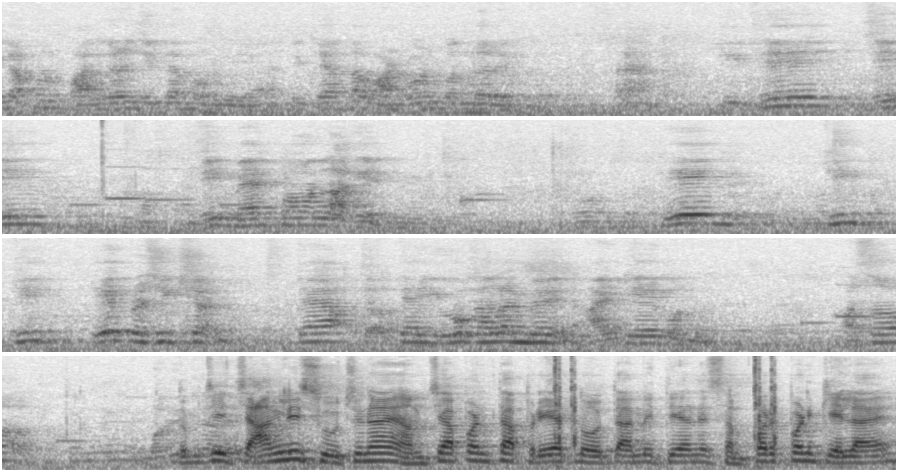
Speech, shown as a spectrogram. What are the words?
एक आपण पालघर जिल्हा बघूया. तिथे आता वाढवण बंदर येतो तिथे जे जे मॅन पॉवर लागेल ते ती ती ते प्रशिक्षण त्या त्या युवकाला मिळेल आय टी आय मधून. असं तुमची. चांगली सूचना आहे. आमच्या पण त्या प्रयत्न होता. आम्ही त्याने संपर्क पण केला आहे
